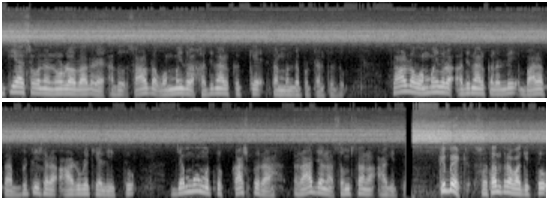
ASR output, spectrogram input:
ಇತಿಹಾಸವನ್ನು ನೋಡೋದಾದರೆ ಅದು ಸಾವಿರದ ಒಂಬೈನೂರ ಹದಿನಾಲ್ಕಕ್ಕೆ ಸಂಬಂಧಪಟ್ಟಂಥದ್ದು. ಸಾವಿರದ ಒಂಬೈನೂರ ಹದಿನಾಲ್ಕರಲ್ಲಿ ಭಾರತ ಬ್ರಿಟಿಷರ ಆಳ್ವಿಕೆಯಲ್ಲಿ ಇತ್ತು ಜಮ್ಮು ಮತ್ತು ಕಾಶ್ಮೀರ ರಾಜನ ಸಂಸ್ಥಾನ ಆಗಿತ್ತು. ಟಿಬೆಟ್ ಸ್ವತಂತ್ರವಾಗಿತ್ತು.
